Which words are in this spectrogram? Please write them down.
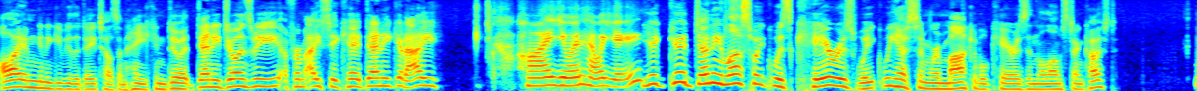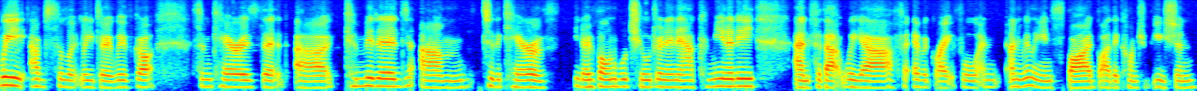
I am going to give you the details on how you can do it. Danny joins me from AC Care. Danny, g'day. Hi, Ewan. How are you? Yeah, good. Danny, last week was Carers Week. We have some remarkable carers in the Limestone Coast. We absolutely do. We've got some carers that are committed um, to the care of you know vulnerable children in our community, and for that we are forever grateful and, and really inspired by the contribution.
